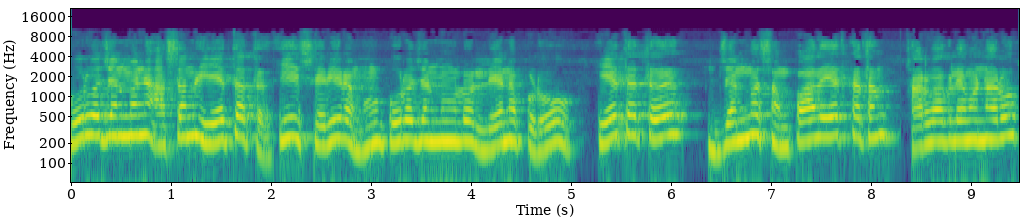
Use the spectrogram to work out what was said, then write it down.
పూర్వజన్మని అసన్ ఏతత్ ఈ శరీరము పూర్వజన్మంలో లేనప్పుడు ఏతత్ జన్మ సంపాదయత్ కథం. చార్వాకులు ఏమన్నారు?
